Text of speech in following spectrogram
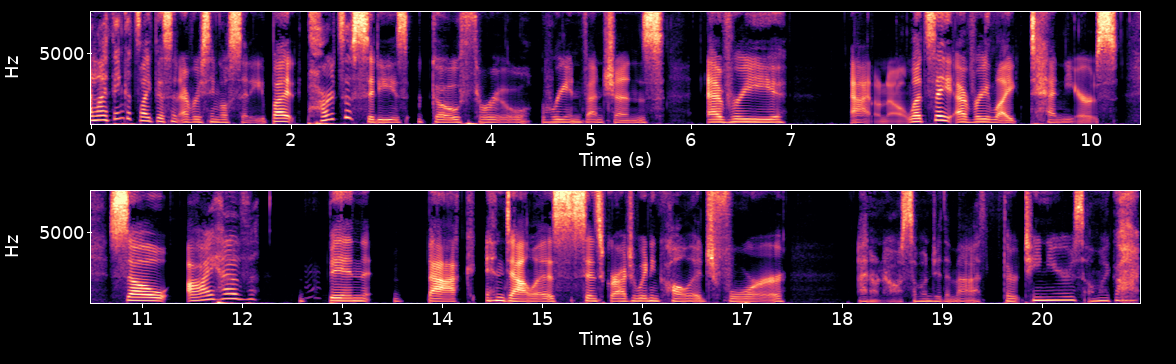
and I think it's like this in every single city, but parts of cities go through reinventions every, I don't know, let's say every like 10 years. So I have been back in Dallas since graduating college for, I don't know, someone do the math, 13 years? Oh my God.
